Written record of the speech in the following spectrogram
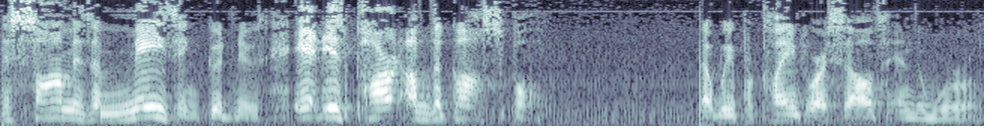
This psalm is amazing good news. It is part of the gospel that we proclaim to ourselves and the world.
